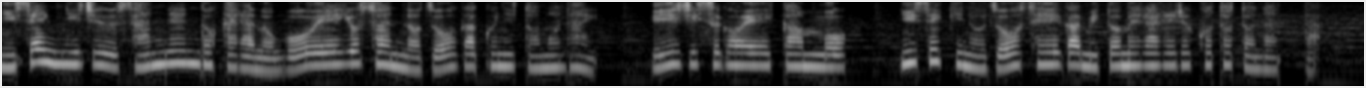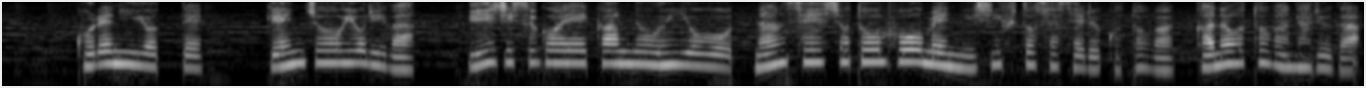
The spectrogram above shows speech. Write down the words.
2023年度からの防衛予算の増額に伴い、イージス護衛艦も2隻の造成が認められることとなった。これによって、現状よりは、イージス護衛艦の運用を南西諸島方面にシフトさせることは可能とはなるが、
